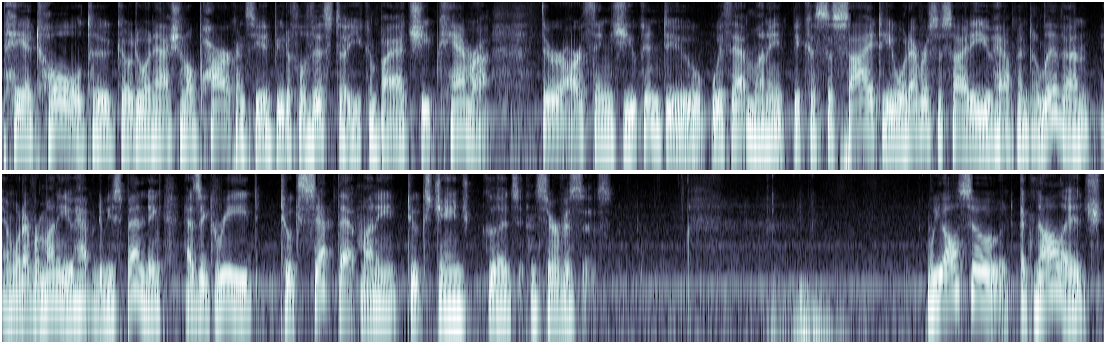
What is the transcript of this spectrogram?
pay a toll to go to a national park and see a beautiful vista. You can buy a cheap camera. There are things you can do with that money because society, whatever society you happen to live in, and whatever money you happen to be spending, has agreed to accept that money to exchange goods and services. We also acknowledge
